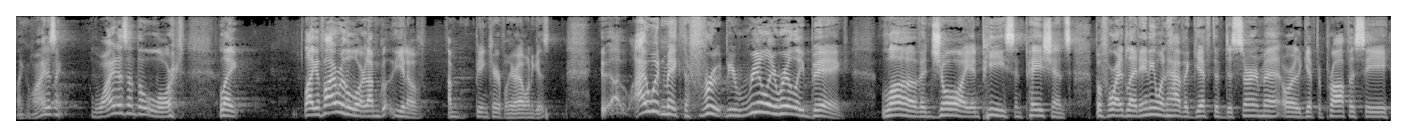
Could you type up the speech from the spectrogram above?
Like why doesn't why doesn't the Lord like like if I were the Lord, I'm you know, I'm being careful here. I want to get I would make the fruit be really really big love and joy and peace and patience before I'd let anyone have a gift of discernment or the gift of prophecy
